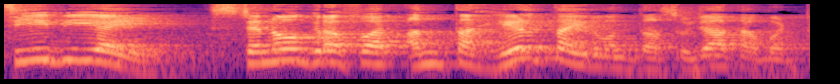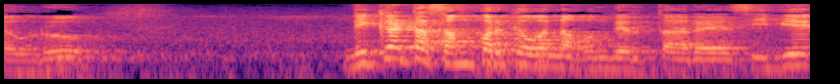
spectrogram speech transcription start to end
ಸಿ ಬಿ ಐ ಸ್ಟೆನೋಗ್ರಾಫರ್ ಅಂತ ಹೇಳ್ತಾ ಇರುವಂತ ಸುಜಾತ ಭಟ್ ಅವರು ನಿಕಟ ಸಂಪರ್ಕವನ್ನ ಹೊಂದಿರ್ತಾರೆ. ಸಿ ಬಿ ಐ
